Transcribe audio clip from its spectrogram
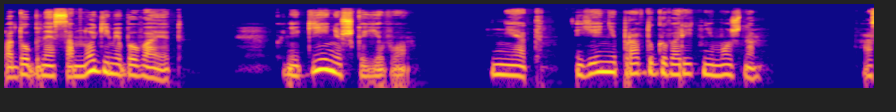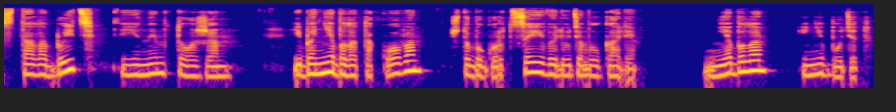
Подобное со многими бывает. Княгинюшка его. Нет, ей неправду говорить не можно. А стало быть, и иным тоже. Ибо не было такого, чтобы Гурцеевы людям лгали. Не было и не будет.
